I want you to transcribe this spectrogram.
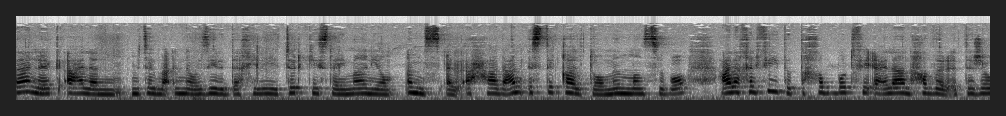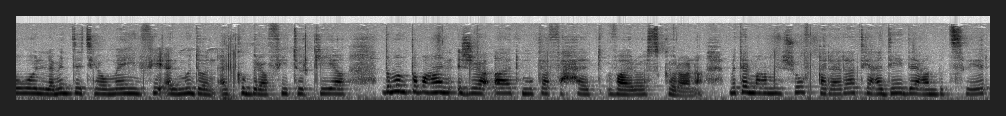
ذلك أعلن مثل ما قلنا وزير الداخلية التركي سليمان يوم أمس الأحد عن استقالته من منصبه على خلفية التخبط في إعلان حظر التجول لمدة يومين في المدن الكبرى في تركيا ضمن طبعا إجراءات مكافحة فيروس كورونا. مثل ما عم نشوف قرارات عديدة عم بتصير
